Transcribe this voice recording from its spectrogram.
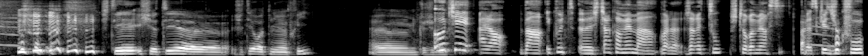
je t'ai euh, retenu un prix. Euh, que je vais- Ok, alors, ben, écoute, euh, je tiens quand même à, voilà, j'arrête tout. Je te remercie parce que du coup,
